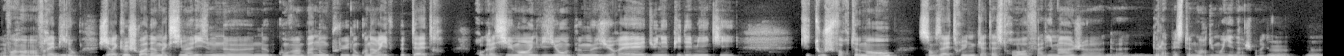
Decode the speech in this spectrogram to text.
avoir un, vrai bilan. Je dirais que le choix d'un maximalisme ne, convainc pas non plus. Donc on arrive peut-être progressivement à une vision un peu mesurée d'une épidémie qui touche fortement sans être une catastrophe à l'image de, de, la peste noire du Moyen Âge, par exemple. Mmh, mmh.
